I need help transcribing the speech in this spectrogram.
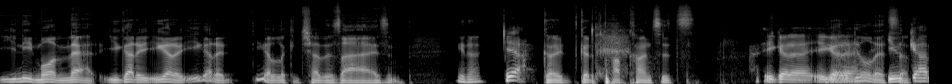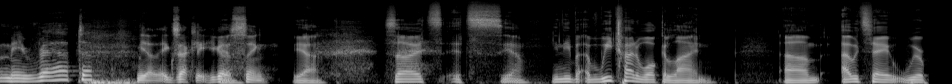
you need more than that. You gotta, you gotta, you gotta, you gotta look each other's eyes and you know Yeah, go go to pop concerts. you gotta, you, You gotta gotta, do all that you stuff. got me wrapped up. Yeah, exactly. You gotta Yeah. sing. Yeah. So it's it's yeah. You need. We try to walk a line. Um, I would say we're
